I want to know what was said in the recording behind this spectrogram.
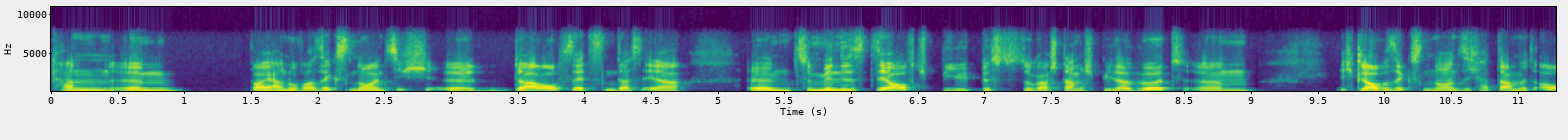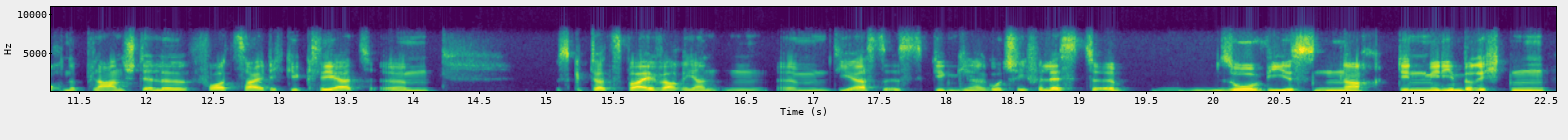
kann ähm, bei Hannover 96 äh, darauf setzen, dass er ähm, zumindest sehr oft spielt, bis sogar Stammspieler wird. Ähm, ich glaube, 96 hat damit auch eine Planstelle vorzeitig geklärt. Ähm, es gibt da zwei Varianten. Ähm, die erste ist, gegen Haraguchi verlässt, äh, so wie es nach den Medienberichten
